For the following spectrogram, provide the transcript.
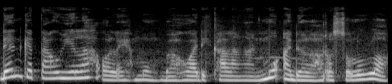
dan ketahuilah olehmu bahwa di kalanganmu adalah Rasulullah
